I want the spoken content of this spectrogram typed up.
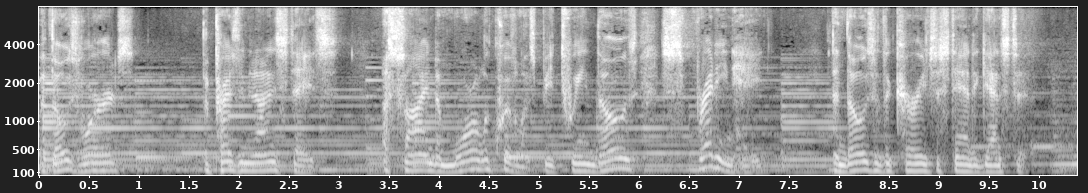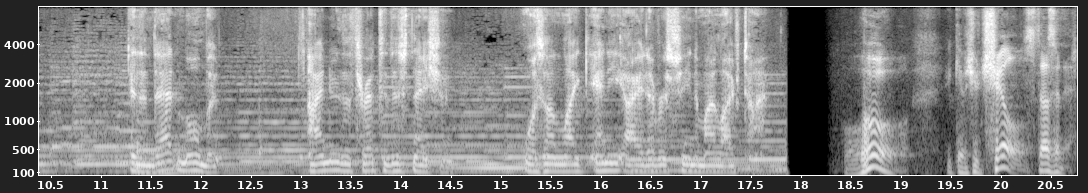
With those words, the President of the United States assigned a moral equivalence between those spreading hate and those with the courage to stand against it. And in that moment, I knew the threat to this nation was unlike any I had ever seen in my lifetime. Whoa, it gives you chills, doesn't it?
